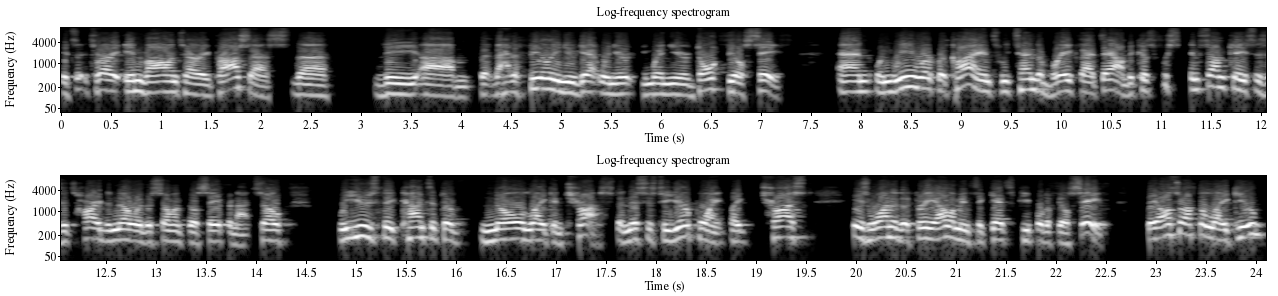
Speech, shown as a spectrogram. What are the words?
It's it's a very involuntary process. The the um the, the, feeling you get when you're when you don't feel safe and when we work with clients we tend to break that down because for, in some cases it's hard to know whether someone feels safe or not so we use the concept of know like and trust and this is to your point like trust is one of the three elements that gets people to feel safe they also have to like you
